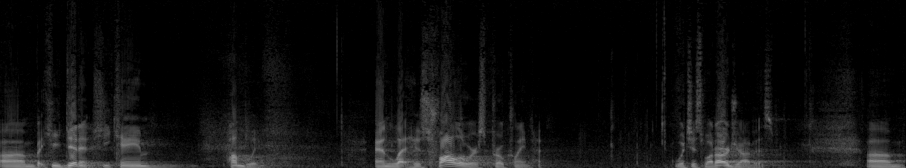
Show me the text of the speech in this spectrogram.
Um, but he didn't. He came humbly and let his followers proclaim him, which is what our job is. Um,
